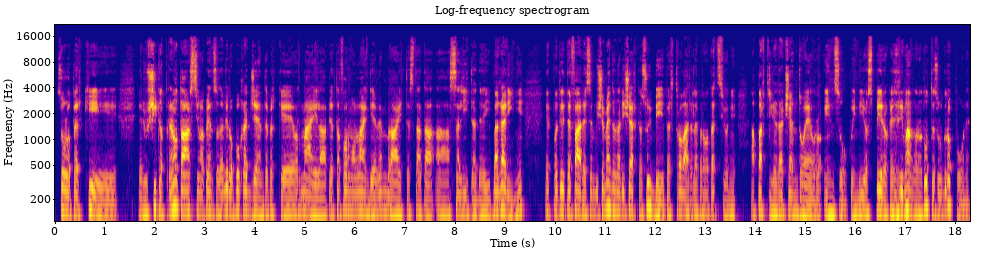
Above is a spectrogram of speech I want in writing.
solo per chi è riuscito a prenotarsi, ma penso davvero poca gente perché ormai la piattaforma online di Eventbrite è stata assalita dai bagarini e potete fare semplicemente una ricerca su eBay per trovare le prenotazioni a partire da 100 euro in su. Quindi io spero che rimangano tutte sul groppone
